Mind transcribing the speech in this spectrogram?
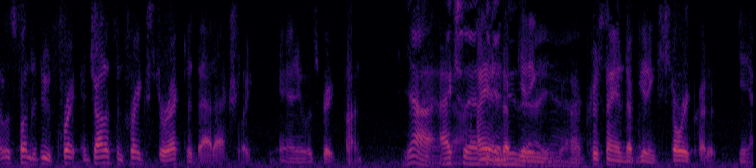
it was fun to do. Fra- Jonathan Frakes directed that actually, and it was great fun. Yeah, And, actually, uh, I think I, ended knew up getting that. Yeah. uh, Chris and I ended up getting story credit. Yeah,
